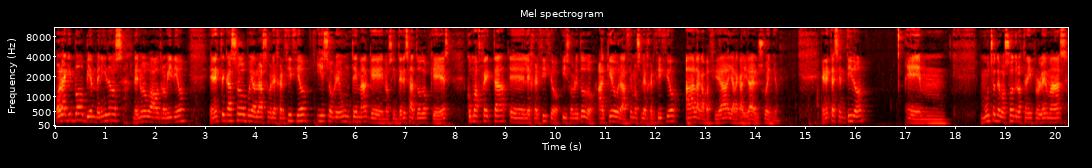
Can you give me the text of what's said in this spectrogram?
Hola equipo, bienvenidos de nuevo a otro vídeo. En este caso voy a hablar sobre ejercicio y sobre un tema que nos interesa a todos que es cómo afecta eh, el ejercicio y sobre todo a qué hora hacemos el ejercicio a la capacidad y a la calidad del sueño. En este sentido, em, muchos de vosotros tenéis problemas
